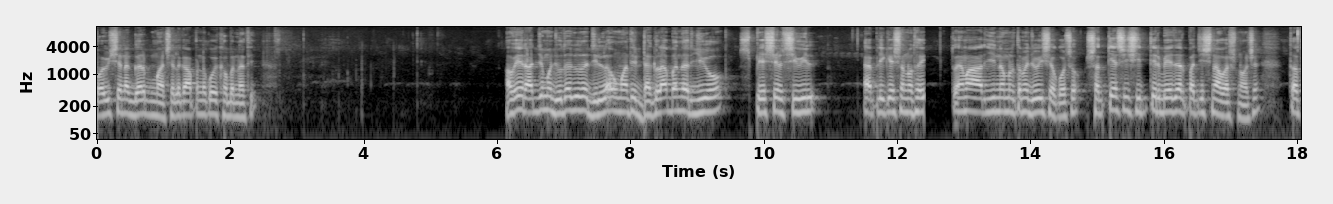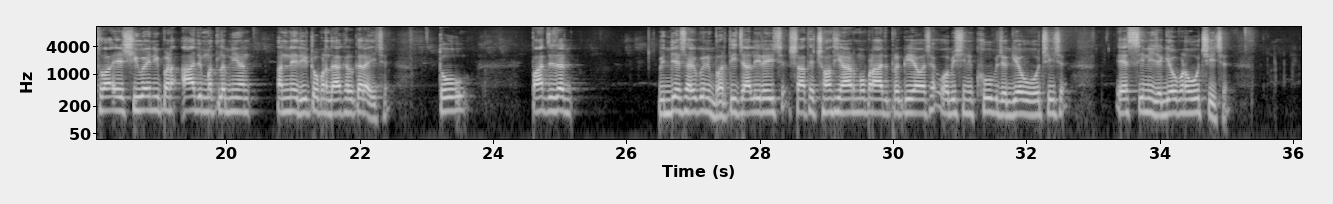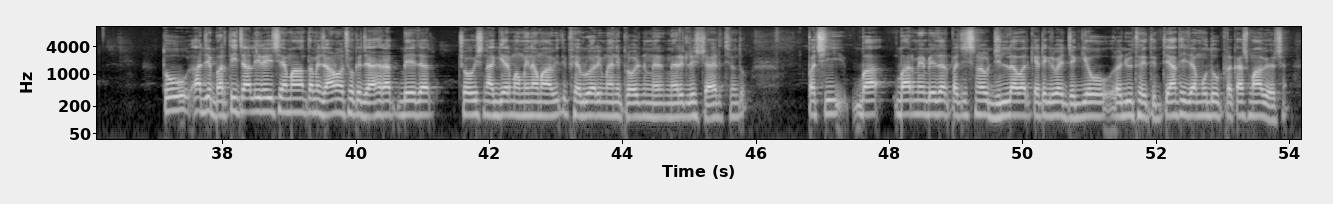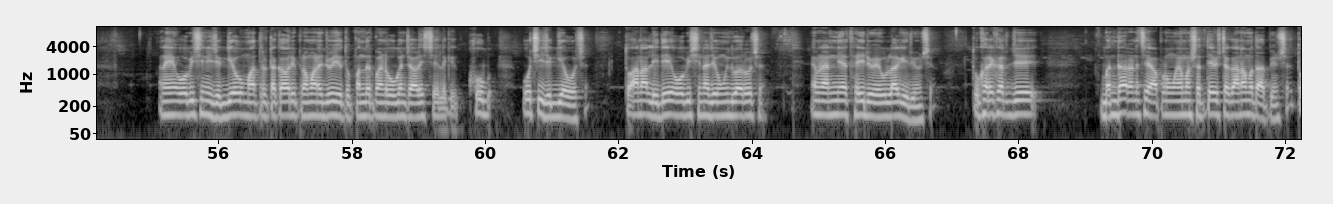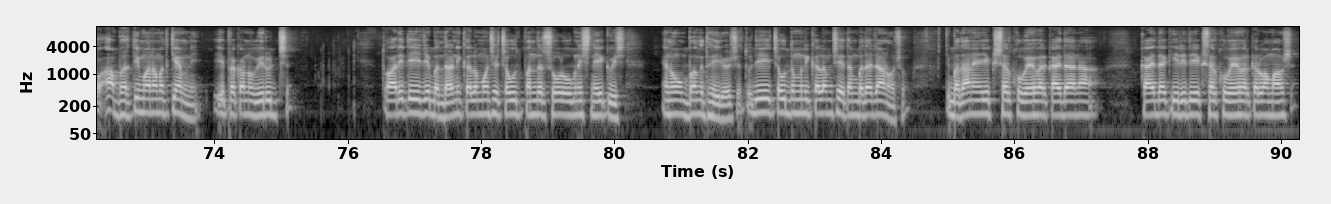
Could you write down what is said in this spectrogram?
ભવિષ્યના ગર્ભમાં છે, એટલે કે આપણને કોઈ ખબર નથી. હવે રાજ્યમાં જુદા જુદા જિલ્લાઓમાંથી ઢગલાબંધ અરજીઓ, સ્પેશિયલ સિવિલ એપ્લિકેશનો થઈ તો એમાં અરજી નંબર તમે જોઈ શકો છો. સત્યાસી સિત્તેર બે હજાર પચીસના વર્ષનો છે. તથવા એ સિવાયની પણ આ જ મતલબની અન્ય રીટો પણ દાખલ કરાઈ છે. તો પાંચ હજાર સહાયકોની ભરતી ચાલી રહી છે. સાથે છથી આઠમાં પણ આ જ પ્રક્રિયાઓ છે. ઓબીસીની ખૂબ જગ્યાઓ ઓછી છે. એસસીની જગ્યાઓ પણ ઓછી છે. તો આ જે ભરતી ચાલી રહી છે એમાં તમે જાણો છો કે જાહેરાત બે હજાર ચોવીસના અગિયારમા મહિનામાં આવી હતી. ફેબ્રુઆરીમાં એની પ્રોવિડન્ટ મેરિટ લિસ્ટ જાહેર થયું હતું. પછી બા, બાર મે બે હજાર પચીસના રોજ જિલ્લાવાર કેટેગરી વાઇઝ જગ્યાઓ રજૂ થઈ હતી. ત્યાંથી જ આ મુદ્દો પ્રકાશમાં આવ્યો છે. અને ઓબીસીની જગ્યાઓ માત્ર ટકાવારી પ્રમાણે જોઈએ તો પંદર પોઈન્ટ ઓગણચાળીસ છે, એટલે કે ખૂબ ઓછી જગ્યાઓ છે. તો આના લીધે ઓબીસીના જે ઉમેદવારો છે, એમને અન્યાય થઈ રહ્યો એવું લાગી રહ્યું છે. તો ખરેખર જે બંધારણ છે, આપણું એમાં સત્યાવીસ ટકા અનામત આપ્યું છે, તો આ ભરતીમાં અનામત કેમ નહીં? એ પ્રકારનો વિરુદ્ધ છે. તો આ રીતે જે બંધારણની કલમો છે, ચૌદ, પંદર, સોળ, ઓગણીસ ને એકવીસ, એનો ભંગ થઈ રહ્યો છે. તો જે ચૌદ નંબરની કલમ છે, તમે બધા જાણો છો કે બધાને એક સરખો વ્યવહાર કાયદાના, કાયદાકીય રીતે એક સરખો વ્યવહાર કરવામાં આવશે.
